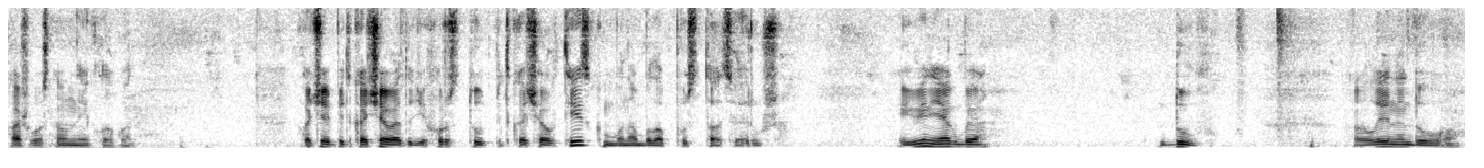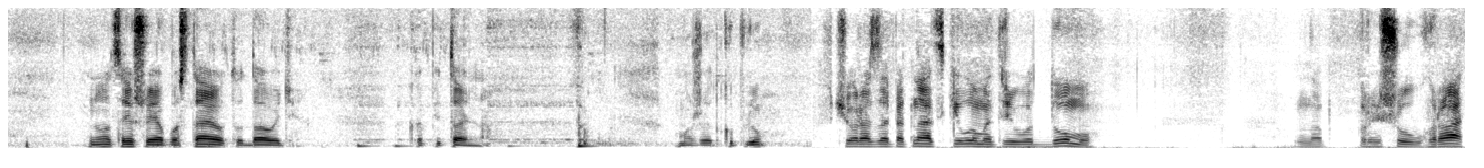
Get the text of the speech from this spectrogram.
аж в основний клапан. Хоча підкачав я тоді форс тут підкачав тиск, бо вона була пуста ця груша. І він якби дув. Але недовго. Ну а це, що я поставив, то давить капітально. Може відкуплю. Вчора за 15 кілометрів від дому прийшов град.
